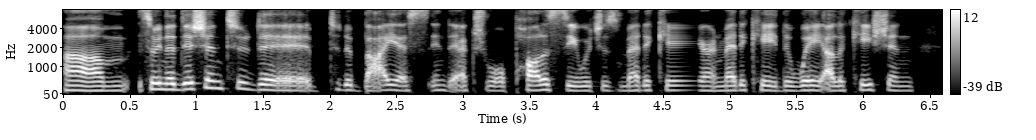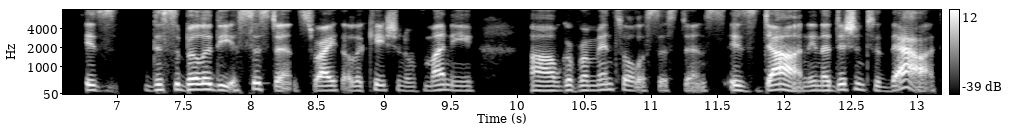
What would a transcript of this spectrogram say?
Um, so in addition to the to the bias in the actual policy, which is Medicare and Medicaid, the way allocation is disability assistance, right? Allocation of money uh, governmental assistance is done. In addition to that,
